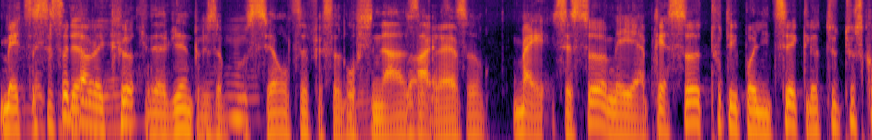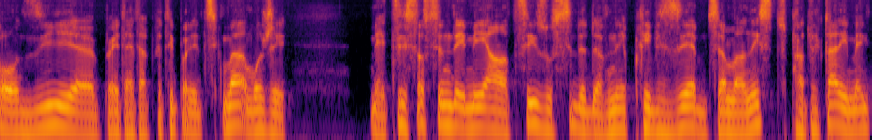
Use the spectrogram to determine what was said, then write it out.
Mais tu sais, c'est ça dans le cas. Qui devient une prise de position, tu sais. Au final, c'est Ouais, vrai. ça. Ben, c'est ça, mais après ça, tout est politique. là. Tout, tout ce qu'on dit euh, peut être interprété politiquement. Moi, j'ai. Mais tu sais, ça, c'est une des mes hantises aussi de devenir prévisible. Tu sais, à un moment donné, si tu prends tout le temps les mêmes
